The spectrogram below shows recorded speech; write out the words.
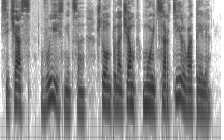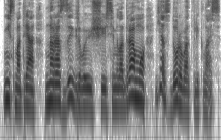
Сейчас выяснится, что он по ночам моет сортиры в отеле. Несмотря на разыгрывающуюся мелодраму, я здорово отвлеклась.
